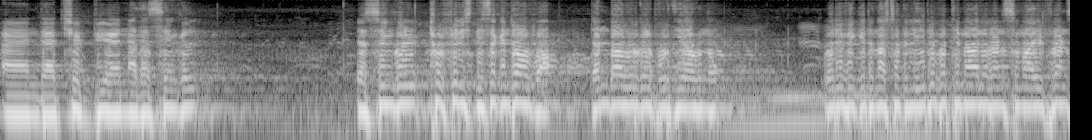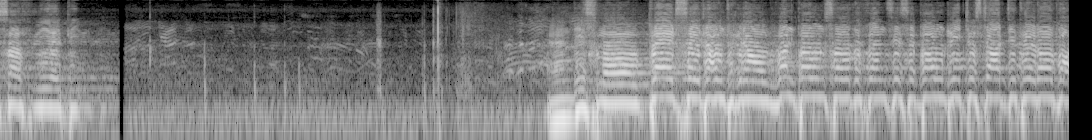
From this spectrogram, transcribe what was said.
and that should be another single. A single to finish the second over. രണ്ട് ഓവറുകൾ പൂർത്തിയാകുന്നു ഒരു വിക്കറ്റ് നഷ്ടത്തിൽ ഇരുപത്തിനാല് റൺസുമായി ഫ്രണ്ട്സ് ഓഫ് വി ഐ പി And this move played straight down the ground. One bounce over the fence is a boundary to start the third over.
